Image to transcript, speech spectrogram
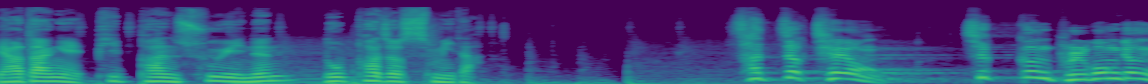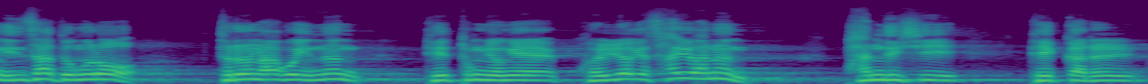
야당의 비판 수위는 높아졌습니다. 사적 채용, 측근 불공정 인사 등으로 드러나고 있는 대통령의 권력의 사유화는 반드시 대가를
